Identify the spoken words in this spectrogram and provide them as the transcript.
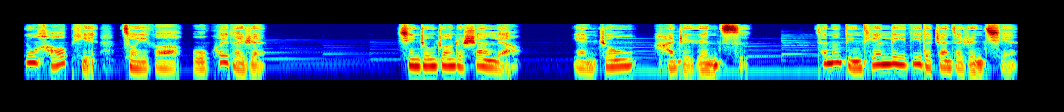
用好品做一个无愧的人。心中装着善良，眼中含着仁慈，才能顶天立地的站在人前。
